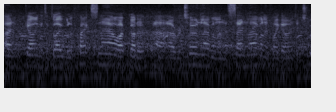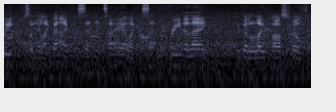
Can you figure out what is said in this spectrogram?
And going into global effects now, I've got a, a, return level and a send level. If I go into tweak, something like that, I can set the tail, I can set the pre-delay. We've got a low pass filter.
